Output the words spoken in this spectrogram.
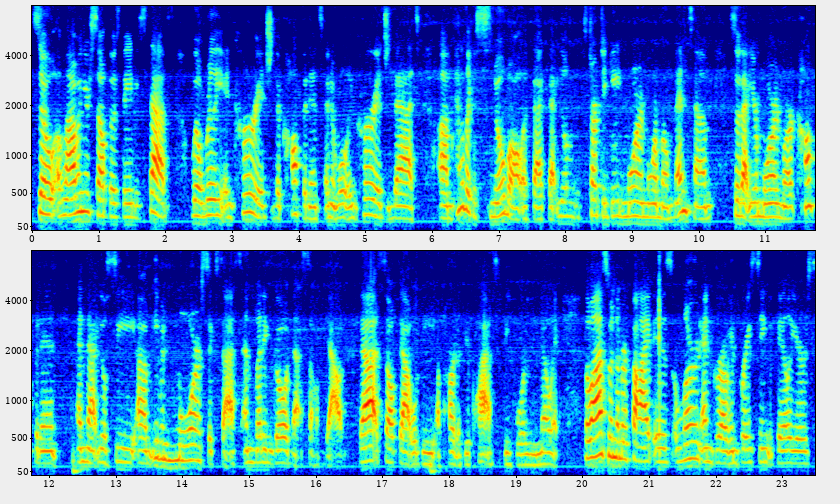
So allowing yourself those baby steps will really encourage the confidence and it will encourage that um, kind of like a snowball effect that you'll start to gain more and more momentum so that you're more and more confident and that you'll see um, even more success and letting go of that self doubt. That self doubt will be a part of your past before you know it. The last one, number five, is learn and grow, embracing failures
